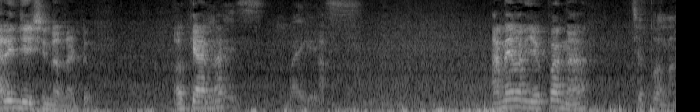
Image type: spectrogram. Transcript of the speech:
అరేంజ్ చేసిండు అన్నట్టు. ఓకే అన్న? అన్న ఏమని చెప్పన్నా? చెప్పాలా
